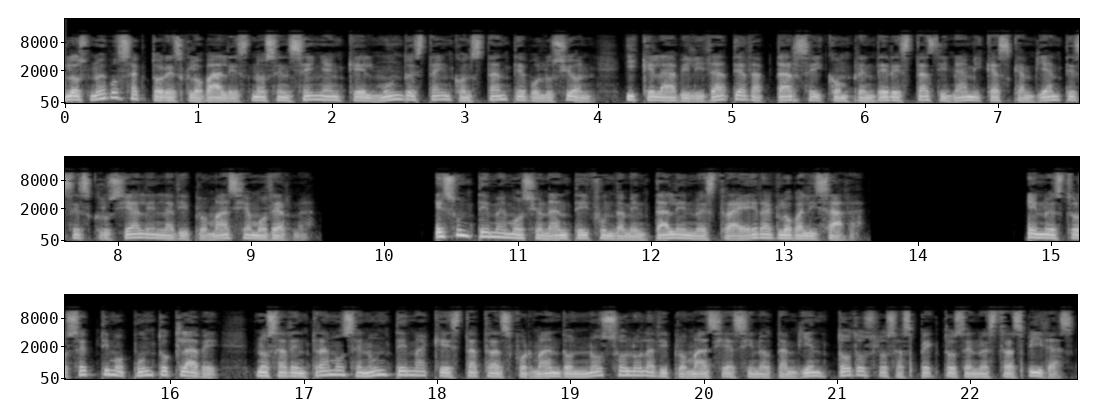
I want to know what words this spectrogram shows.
Los nuevos actores globales nos enseñan que el mundo está en constante evolución y que la habilidad de adaptarse y comprender estas dinámicas cambiantes es crucial en la diplomacia moderna. Es un tema emocionante y fundamental en nuestra era globalizada. En nuestro séptimo punto clave, nos adentramos en un tema que está transformando no solo la diplomacia sino también todos los aspectos de nuestras vidas,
